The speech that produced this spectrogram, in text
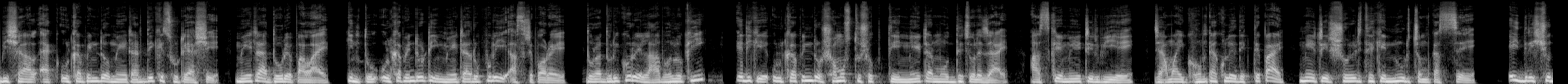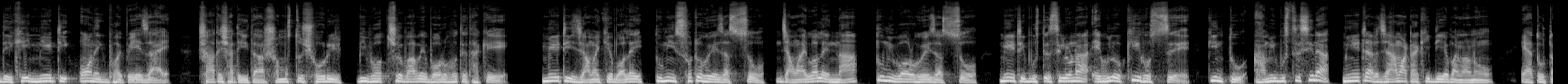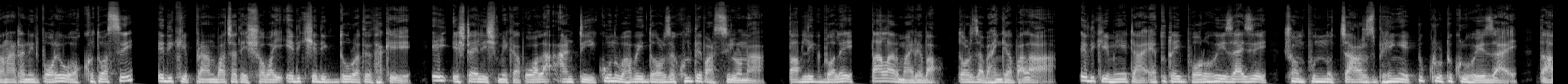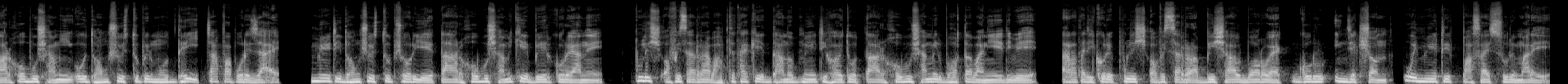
বিশাল এক উল্কাপিণ্ড মেয়েটার দিকে ছুটে আসে। মেয়েটা দৌড়ে পালায়, কিন্তু উল্কাপিণ্ডটি মেয়েটার উপরেই আশ্রে পড়ে। দৌড়াদৌড়ি করে লাভ হলো কি? এদিকে উল্কাপিণ্ডর সমস্ত শক্তি মেয়েটার মধ্যে চলে যায়। আজকে মেয়েটির বিয়ে। জামাই ঘোমটা খুলে দেখতে পায়, মেয়েটির শরীর থেকে নূর চমকাচ্ছে। এই দৃশ্য দেখেই মেয়েটি অনেক ভয় পেয়ে যায়। সাথে সাথেই তার সমস্ত শরীর বিভৎসভাবে বড় হতে থাকে। মেয়েটি জামাইকে বলে, তুমি ছোট হয়ে যাচ্ছ। জামাই বলে, না, তুমি বড় হয়ে যাচ্ছ। মেয়েটি বুঝতেছিল না এগুলো কি হচ্ছে। কিন্তু আমি বুঝতেছি না মেয়েটার জামাটা কি দিয়ে বানানো। এত টানাটানির পরেও অক্ষত আছে। এদিকে প্রাণ বাঁচাতে সবাই এদিক সেদিক দৌড়াতে থাকে। এই স্টাইলিশ মেকআপওয়ালা আন্টি কোনোভাবেই দরজা খুলতে পারছিল না। পাবলিক বলে, তালার মায়ের বাপ, দরজা ভাঙ্গা পালা। এদিকে মেয়েটা এতটাই বড় হয়ে যায় যে সম্পূর্ণ চার্জ ভেঙে টুকরো টুকরো হয়ে যায়। তার হবু স্বামী ওই ধ্বংসস্তূপের মধ্যেই চাপা পড়ে যায়। মেয়েটি ধ্বংসস্তূপ সরিয়ে তার হবু স্বামীকে বের করে আনে। পুলিশ অফিসাররা ভাবতে থাকে, দানব মেয়েটি হয়তো তার হবু স্বামীর ভত্তা বানিয়ে দিবে। তাড়াতাড়ি করে পুলিশ অফিসাররা বিশাল বড় এক গরুর ইঞ্জেকশন ওই মেয়েটির পাশায় সুরে মারে।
